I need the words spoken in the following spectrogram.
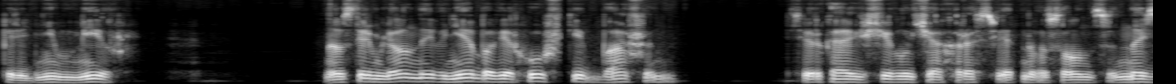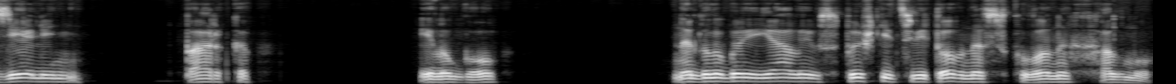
перед ним мир, на устремленные в небо верхушки башен, сверкающие в лучах рассветного солнца, на зелень парков и лугов, на голубые и алые вспышки цветов на склонах холмов.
